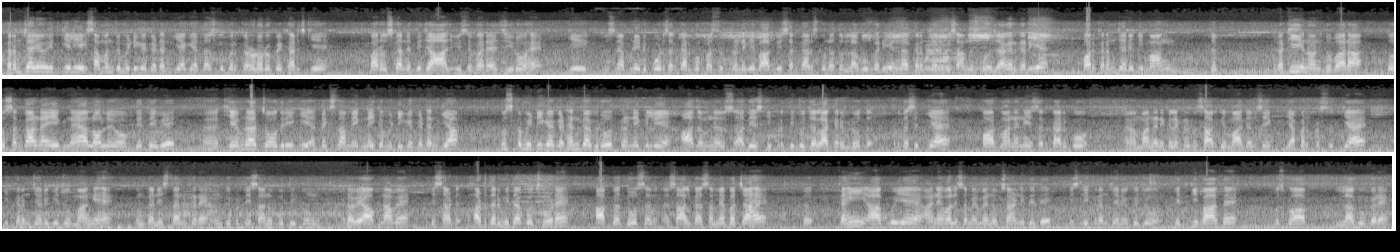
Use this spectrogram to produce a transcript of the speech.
कर्मचारियों हित के लिए एक सामंत कमेटी का गठन किया गया था, उसके ऊपर करोड़ों रुपए खर्च किए, पर उसका नतीजा आज भी सिफर है, ज़ीरो है, कि उसने अपनी रिपोर्ट सरकार को प्रस्तुत करने के बाद भी सरकार उसको न तो लागू करिए न कर्मचारियों के सामने उसको उजागर करिए और कर्मचारियों की मांग जब रखी इन्होंने दोबारा। तो सरकार ने एक नया लॉ ऑफ़ देते हुए खेमराज चौधरी की अध्यक्षता में एक नई कमेटी का गठन किया। उस कमेटी का गठन का विरोध करने के लिए आज हमने उस आदेश की प्रति को जलाकर विरोध प्रदर्शित किया है और माननीय सरकार को माननीय कलेक्टर साहब के माध्यम से एक ज्ञापन प्रस्तुत किया है कि कर्मचारियों की जो मांगे हैं, उनका निस्तारण करें, उनके प्रति सहानुभूतिपूर्ण रवैया अपनावें, इस हट, हठधर्मिता को छोड़ें। आपका दो साल का समय बचा है तो कहीं आपको ये आने वाले समय में नुकसान नहीं देते, इसलिए कर्मचारियों के जो हित की बात है, उसको आप लागू करें।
